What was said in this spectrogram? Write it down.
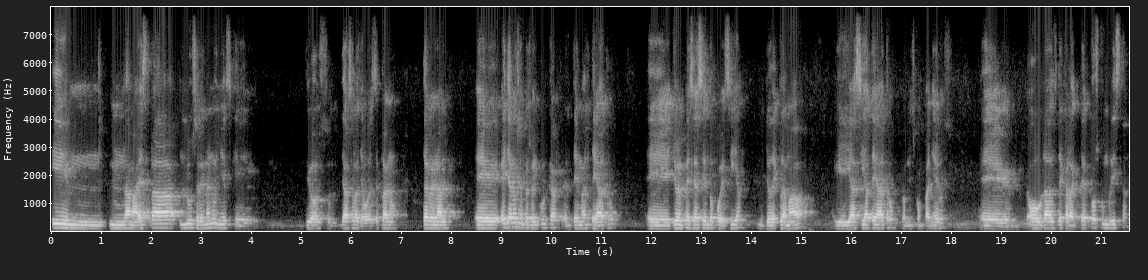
y mm, la maestra Luz Elena Núñez, que Dios ya se la llevó de este plano terrenal. Eh, ella nos empezó a inculcar el tema del teatro. Eh, yo empecé haciendo poesía, yo declamaba y hacía teatro con mis compañeros, eh, obras de carácter costumbrista.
